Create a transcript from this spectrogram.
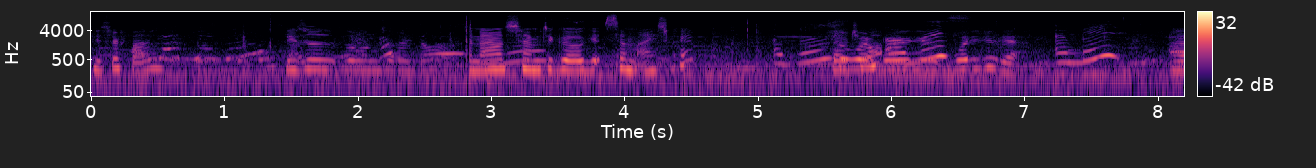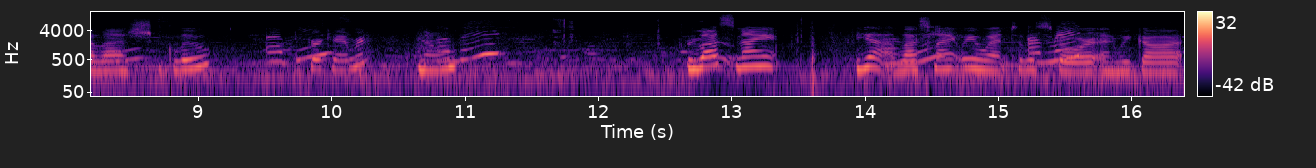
These are five. these are the ones that I got. So now it's time to go get some ice cream. So what what, what, did you, what did you get? Eyelash glue. For Cameron? No. Last night, yeah, last night we went to the store and we got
